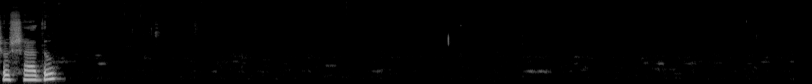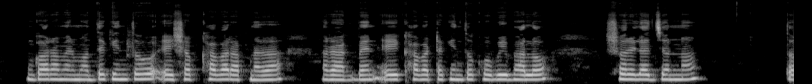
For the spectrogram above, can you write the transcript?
সুস্বাদু। গরমের মধ্যে কিন্তু এইসব খাবার আপনারা রাখবেন। এই খাবারটা কিন্তু খুবই ভালো। শরীরের জন্য। তো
